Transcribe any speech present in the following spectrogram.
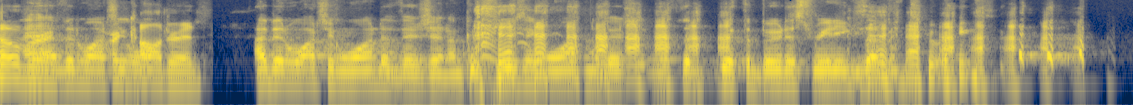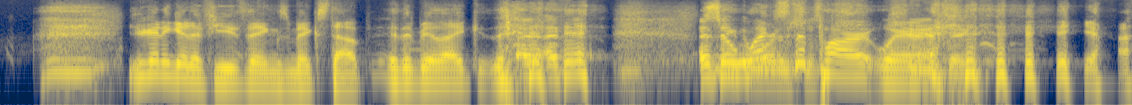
I've been watching. Wa- cauldron. I've been watching WandaVision. I'm confusing WandaVision with the with the Buddhist readings I've been doing. You're gonna get a few things mixed up. It'd be like. I- I so the what's the part where? yeah, I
